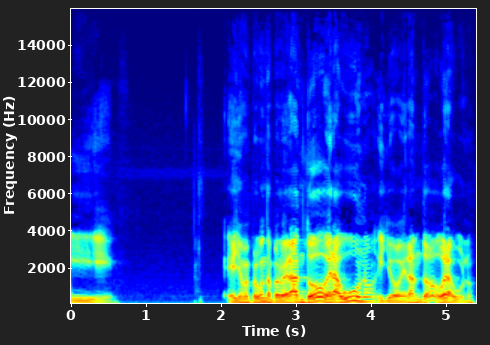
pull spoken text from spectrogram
Y ellos me preguntan, pero eran dos, era uno, y yo, ¿eran dos o era uno?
